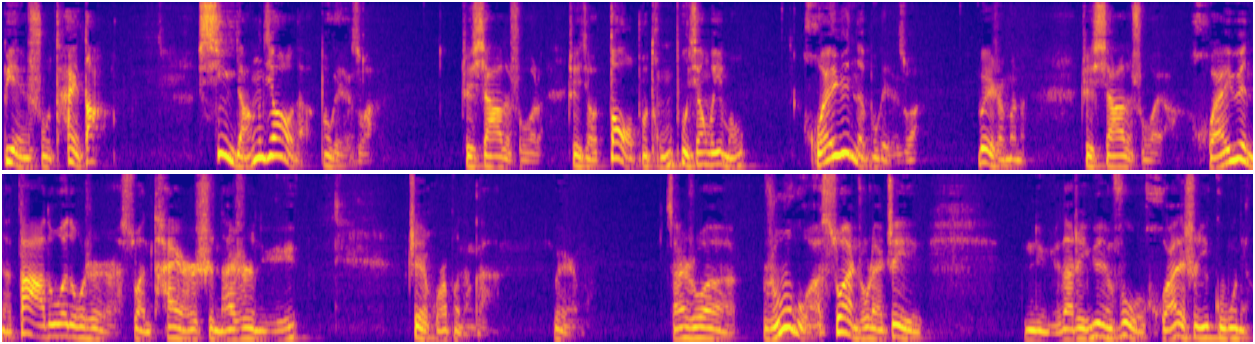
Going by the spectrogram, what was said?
变数太大。信洋教的不给人算，这瞎子说了，这叫道不同不相为谋。怀孕的不给人算，为什么呢？这瞎子说呀。怀孕的大多都是算胎儿是男是女，这活不能干。为什么？咱说，如果算出来这女的这孕妇怀的是一姑娘，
